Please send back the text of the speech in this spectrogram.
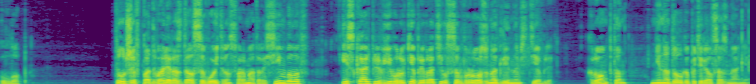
лоб. Тут же в подвале раздался вой трансформатора символов, и скальпель в его руке превратился в розу на длинном стебле. Кромптон ненадолго потерял сознание.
